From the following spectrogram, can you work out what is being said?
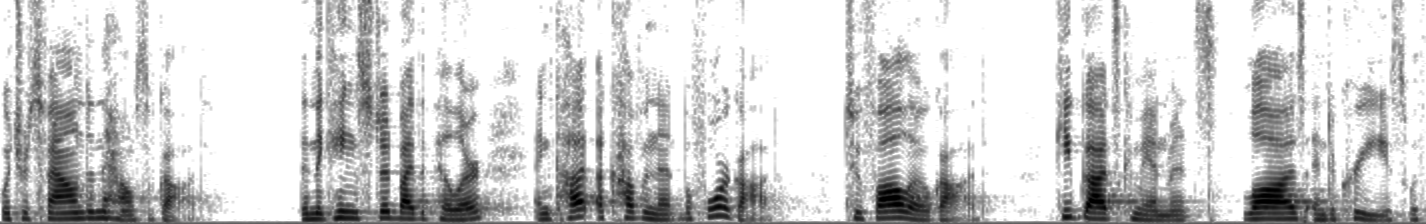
which was found in the house of God. Then the king stood by the pillar and cut a covenant before God to follow God, keep God's commandments, laws, and decrees with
